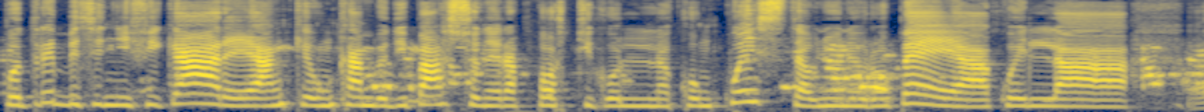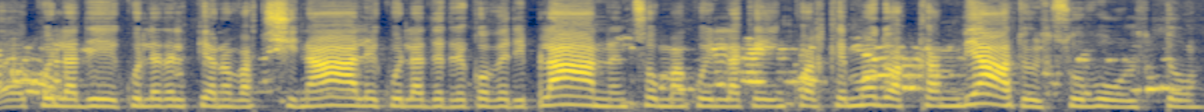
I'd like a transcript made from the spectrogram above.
potrebbe significare anche un cambio di passo nei rapporti con, con questa Unione Europea, quella, eh, quella, de, quella, del piano vaccinale, quella del recovery plan, insomma quella che in qualche modo ha cambiato il suo volto?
